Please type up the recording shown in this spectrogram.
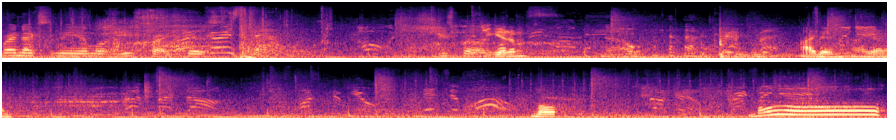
Right next to me, I'm, he's probably pissed. He's probably Did you get him? No. I did. I got him. Bull. Bull.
